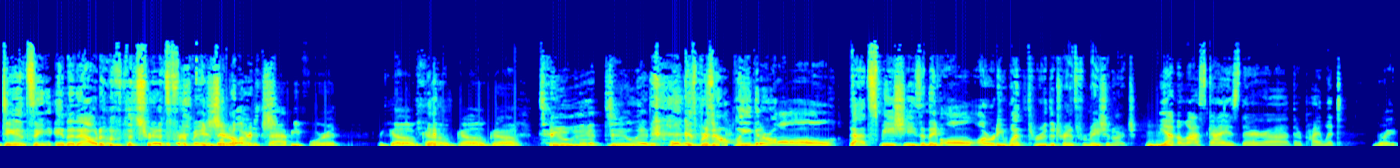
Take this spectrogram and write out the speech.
dancing in and out of the transformation They're all arc. just happy for it. Go, go, go, go. Do it, do it. Well, because presumably they're all that species, and they've all already went through the transformation arch. yeah, the last guy is their uh their pilot, Right.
